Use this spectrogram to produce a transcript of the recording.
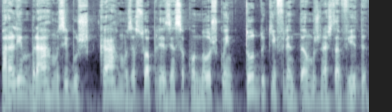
para lembrarmos e buscarmos a Sua presença conosco em tudo que enfrentamos nesta vida.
